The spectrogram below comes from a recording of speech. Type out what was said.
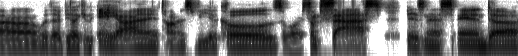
uh, whether it be like an AI, autonomous vehicles, or some SaaS business. And uh,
